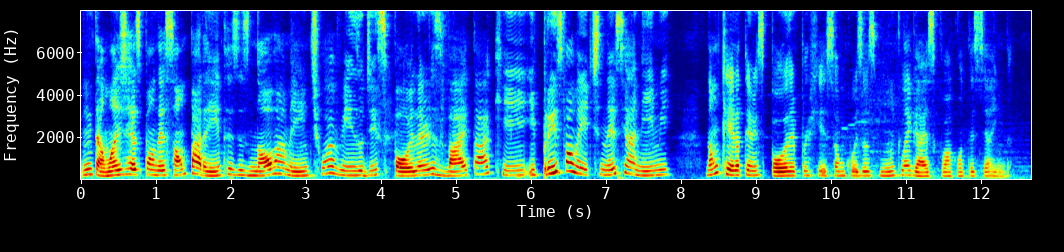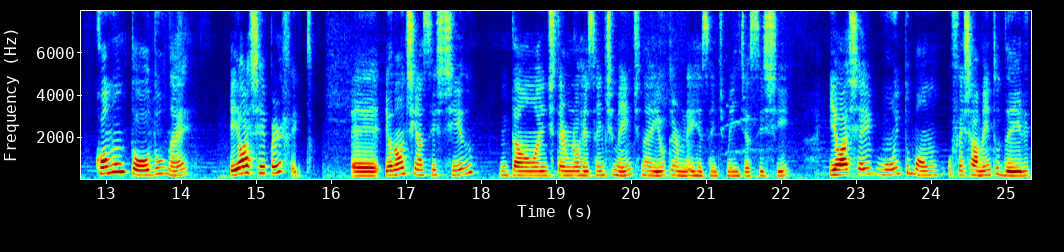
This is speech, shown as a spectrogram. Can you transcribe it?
Então, antes de responder, só um parênteses, novamente o aviso de spoilers vai estar tá aqui. E principalmente nesse anime, não queira ter um spoiler, porque são coisas muito legais que vão acontecer ainda. Como um todo, né, eu achei perfeito. É, eu não tinha assistido, então a gente terminou recentemente, né? Eu terminei recentemente de assistir. E eu achei muito bom o fechamento dele.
